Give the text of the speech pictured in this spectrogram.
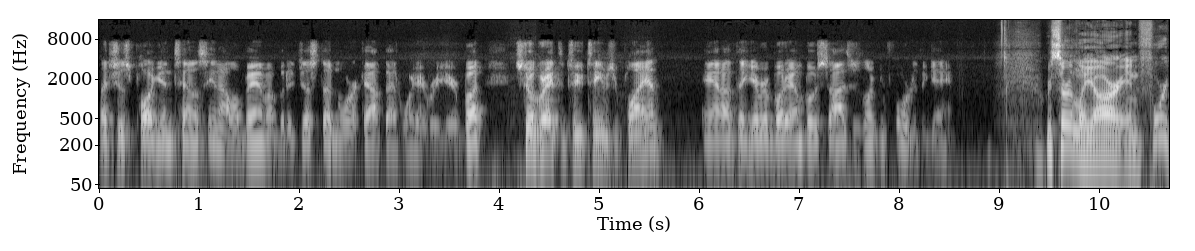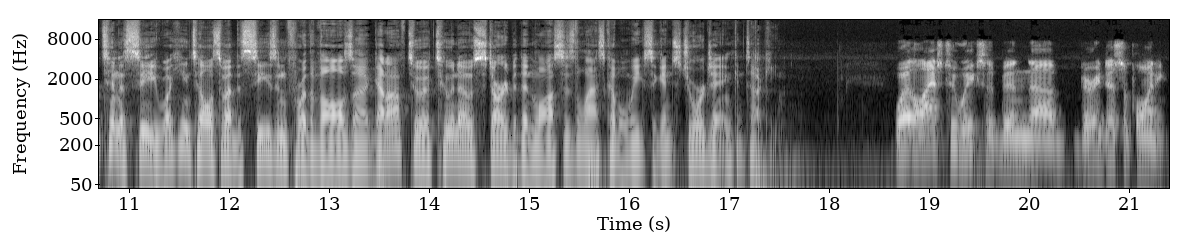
let's just plug in Tennessee and Alabama, but it just doesn't work out that way every year. But still great the two teams are playing, and I think everybody on both sides is looking forward to the game. We certainly are. And for Tennessee, what can you tell us about the season for the Vols? Uh, got off to a 2 0 start, but then losses the last couple weeks against Georgia and Kentucky. Well, the last two weeks have been uh, very disappointing.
